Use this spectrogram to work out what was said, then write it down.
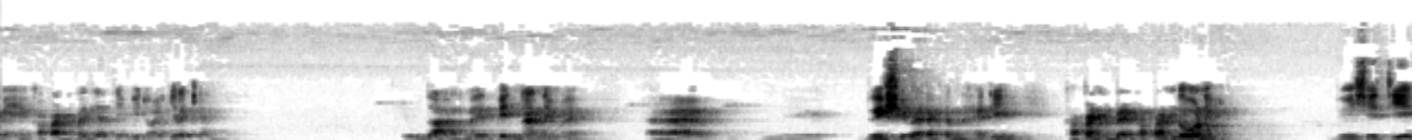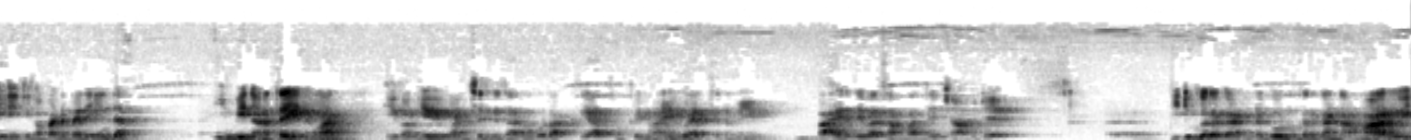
මේ කපන්න බැරියක් තිබෙනවා කියලා කියන්නේ. ඒ උදාහරණයක් පෙන්වන්නෙම මේ ද්වේෂය වැඩ කරන හැටි කපන්න කපන්න ඕනේ. ද්වේෂයේ තියෙන ඉතින් කපන්න බැරි හින්දා ඉඹින අත එනවා. ඒ වගේ වංචනික ධර්ම ගොඩක් ක්‍රියාත්මක වෙනවා. ඒක ඇත්තට මේ බාහිර දේවල් සම්බන්ධයෙන් අපිට පිටු කරගන්න, ගොනු කරගන්න අමාරුයි.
